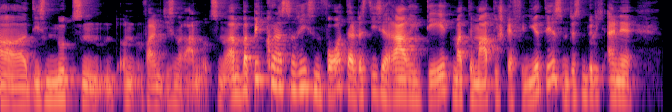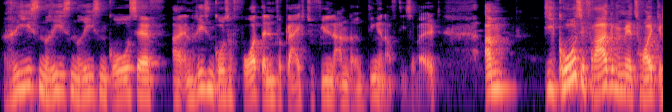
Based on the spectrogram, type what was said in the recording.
äh, diesen Nutzen und, und, vor allem diesen raren Nutzen. Ähm, bei Bitcoin ist ein riesen Vorteil, dass diese Rarität mathematisch definiert ist und das ist natürlich eine riesen, riesen, riesengroße, äh, ein riesengroßer Vorteil im Vergleich zu vielen anderen Dingen auf dieser Welt. Ähm, die große Frage, wenn wir jetzt heute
